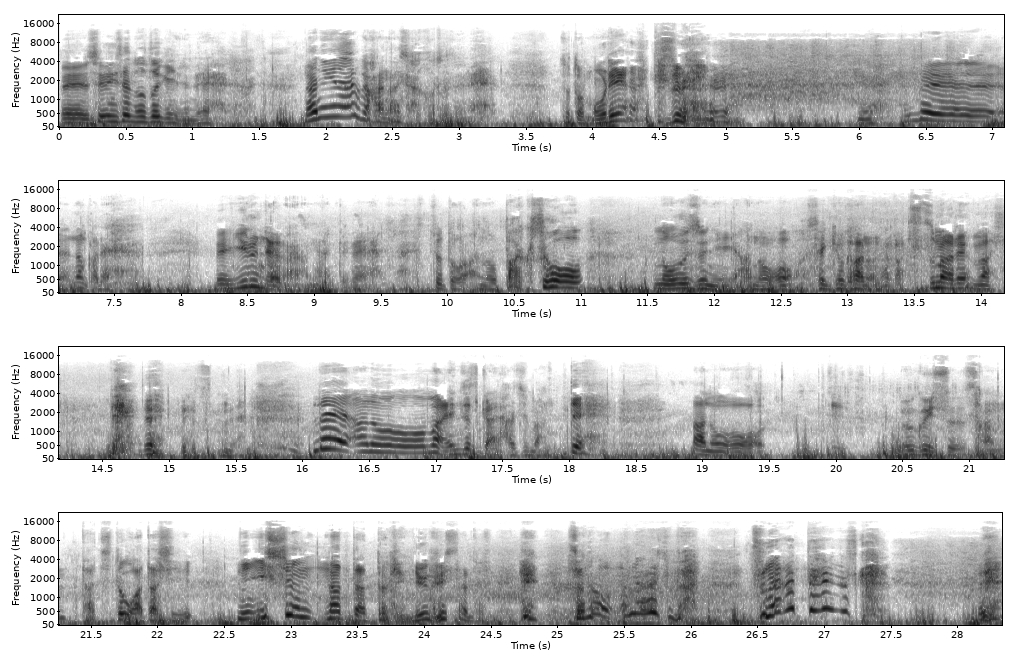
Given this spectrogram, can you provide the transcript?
えー、衆院選の時にね、何気なく話したことでね、ちょっと盛り上がってする。ね、で、なんかね、えいるんだよな、なんてね、ちょっとあの、爆笑の渦に、あの、選挙カーの中包まれまして で。あの、まあ、演説会始まって、あの、ウグイスさんたちと私に一瞬なった時にウグイスさんたち、え、その女の人と繋がってるんですか？え、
